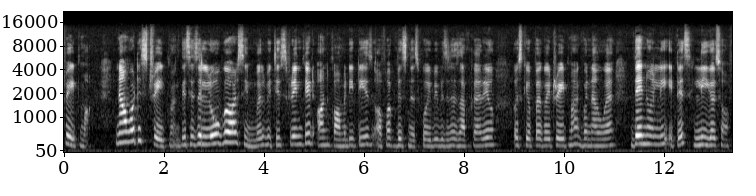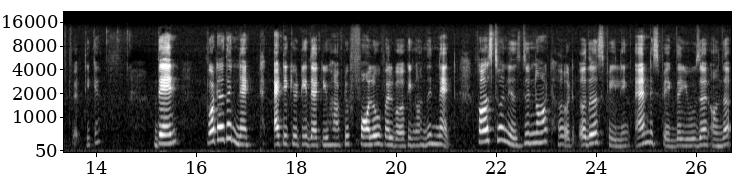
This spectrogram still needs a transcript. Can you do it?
trademark now what is trademark this is a logo और symbol which is printed on commodities of a business कोई भी बिज़नेस आप कर रहे हो, उसके ऊपर कोई ट्रेडमार्क बना हुआ है then only it is legal software ठीक है? Then what are the net etiquette that you have to follow while working on the net? First one is, do not hurt others feeling and respect the user on the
